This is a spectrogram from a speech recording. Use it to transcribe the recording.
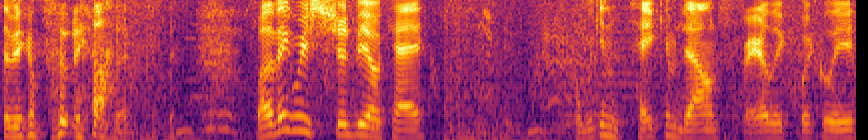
to be completely honest. but I think we should be okay. We can take him down fairly quickly.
